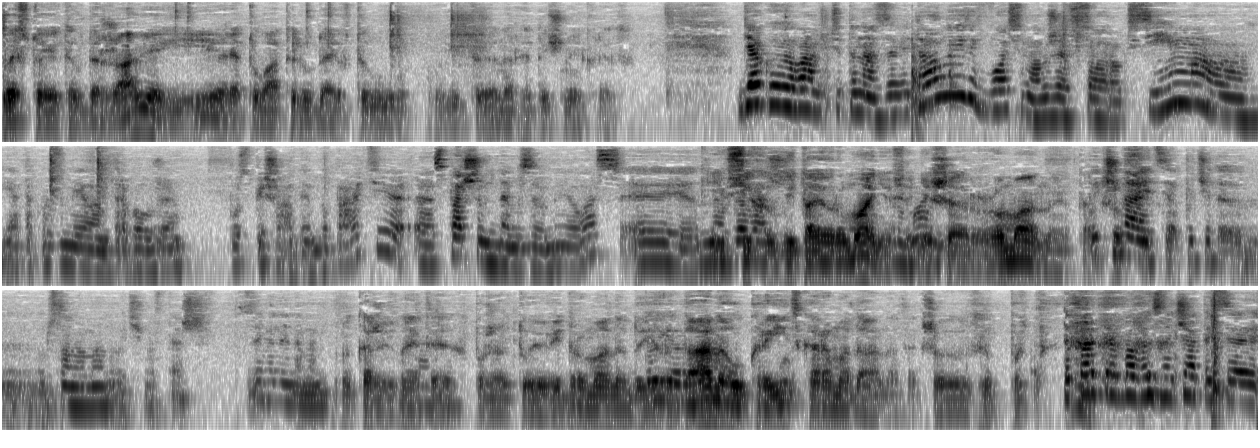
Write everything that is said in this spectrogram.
вистояти в державі і рятувати людей в тилу від енергетичної кризи. Дякую вам, що до нас завітали. Восьма вже 47. Е, Я так розумію, вам треба вже поспішати до праці. Е, З першим днем звини вас. Е, І всіх вітаю романів. Сьогодні ще романи. Так Починається почи- е, Руслан Романович вас теж з іменинами. Ну, кажуть, знаєте, пожартую від Романа до До Йордана, Йордана. українська Рамадана. Так що Тепер треба визначатися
